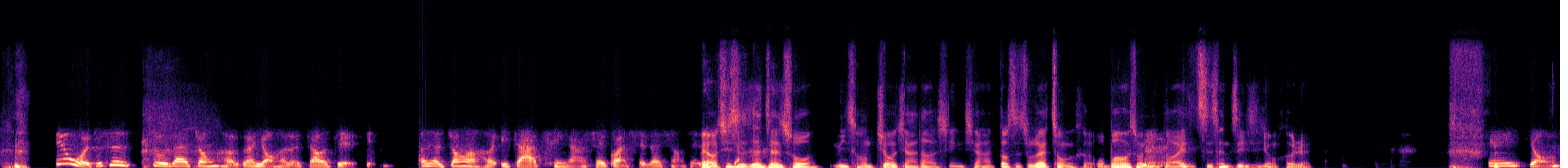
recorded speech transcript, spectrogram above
因为我就是住在中和跟永和的交界点，而且中永和一家亲啊，谁管谁在上谁？没有，其实认真说，你从旧家到新家都是住在中和，我不知道为什么你都要一直自称自己是永和人。因为永，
